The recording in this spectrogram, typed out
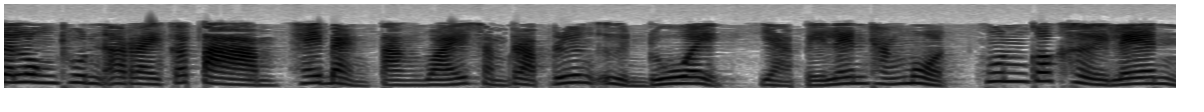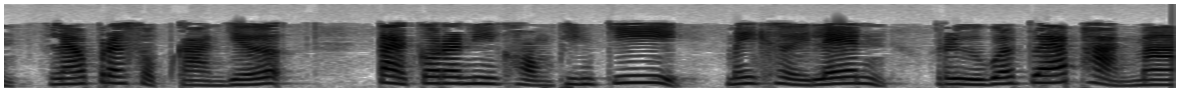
จะลงทุนอะไรก็ตาม ให้แบ่งตังไว้สำหรับเรื่องอื่นด้วย อย่าไปเล่นทั้งหมด หุ้นก็เคยเล่น แล้วประสบการณ์เยอะ แต่กรณีของพิงกี้ไม่เคยเล่น หรือแวบๆผ่านมา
